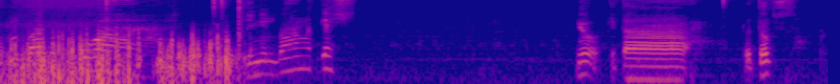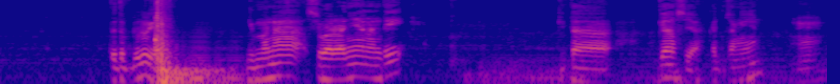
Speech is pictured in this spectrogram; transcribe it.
empat. Wah, dingin banget guys. Yuk kita tutup tutup dulu ya gimana suaranya nanti kita gas ya kencangin hmm.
